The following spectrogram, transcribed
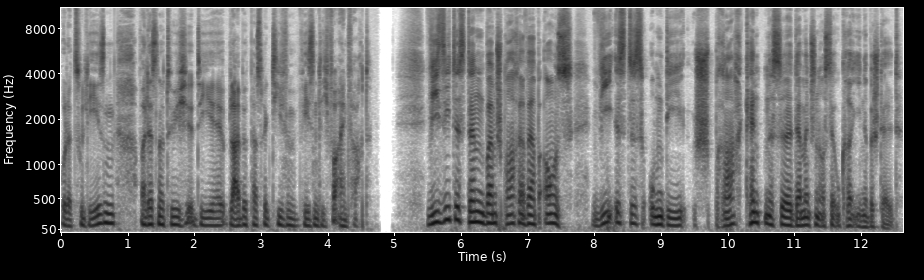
oder zu lesen, weil das natürlich die Bleibeperspektiven wesentlich vereinfacht. Wie sieht es denn beim Spracherwerb aus? Wie ist es um die Sprachkenntnisse der Menschen aus der Ukraine bestellt?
